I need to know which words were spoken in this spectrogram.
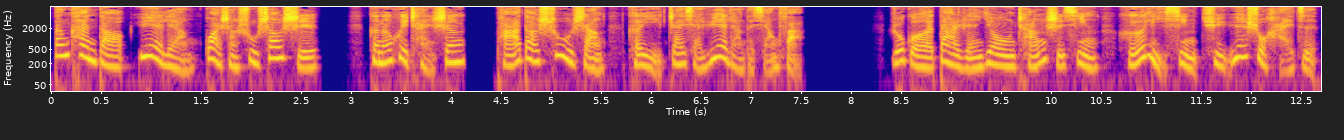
当看到月亮挂上树梢时。可能会产生爬到树上可以摘下月亮的想法。如果大人用常识性、合理性去约束孩子，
